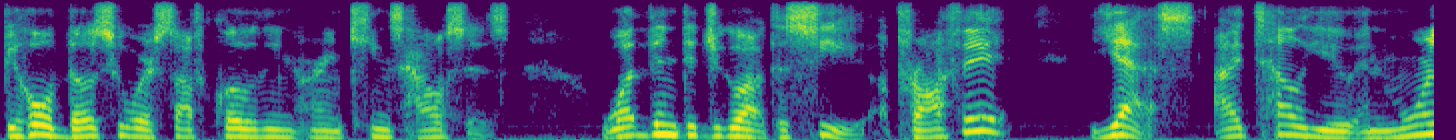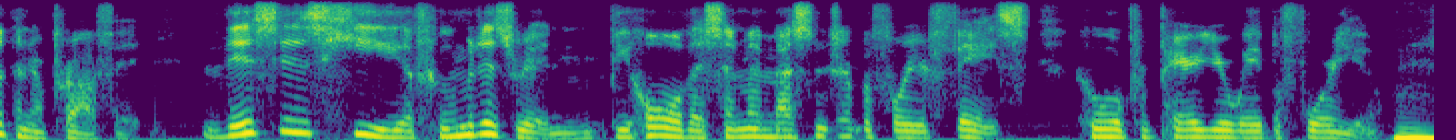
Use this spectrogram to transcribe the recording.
Behold, those who wear soft clothing are in kings' houses. What then did you go out to see? A prophet? Yes, I tell you, and more than a prophet. This is he of whom it is written, Behold, I send my messenger before your face, who will prepare your way before you. Mhm.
